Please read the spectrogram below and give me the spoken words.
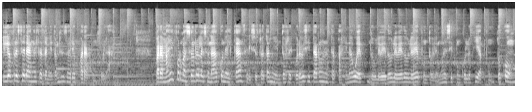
y le ofrecerán el tratamiento necesario para controlarlo. Para más información relacionada con el cáncer y sus tratamientos, recuerda visitarnos en nuestra página web www.hablemosdepsiconcología.com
